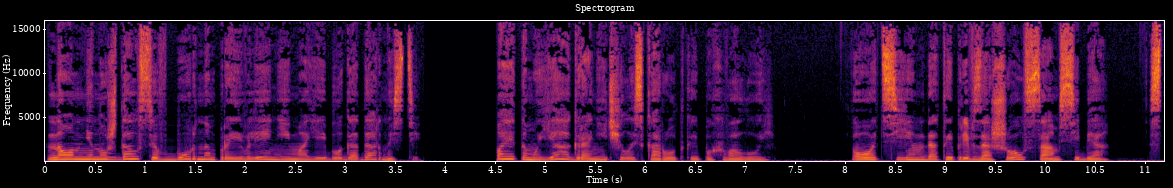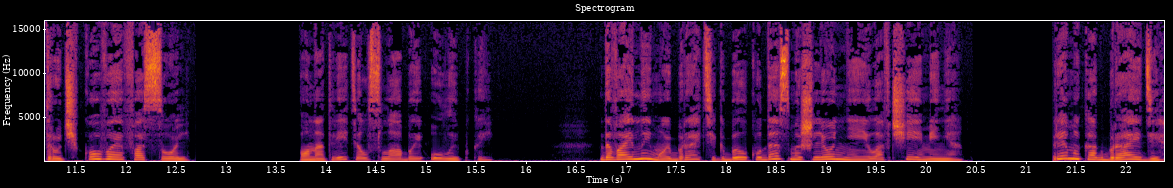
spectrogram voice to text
Но он не нуждался в бурном проявлении моей благодарности, поэтому я ограничилась короткой похвалой. «О, Тим, да ты превзошел сам себя! Стручковая фасоль!» Он ответил слабой улыбкой. До войны мой братик был куда смышленнее и ловчее меня. Прямо как Брайди,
